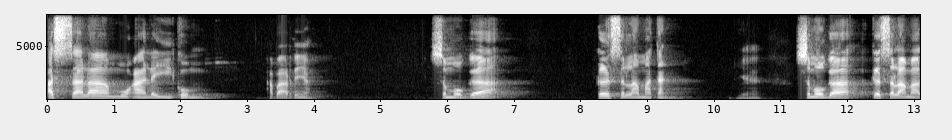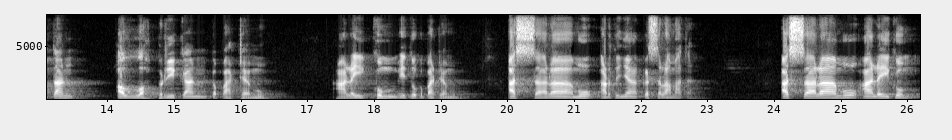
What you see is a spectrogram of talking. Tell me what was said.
Assalamu alaikum. Apa artinya? Semoga keselamatan ya semoga keselamatan Allah berikan kepadamu Alaikum itu kepadamu. Assalamu artinya keselamatan. Assalamu alaikum.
